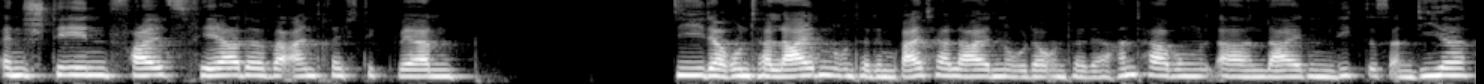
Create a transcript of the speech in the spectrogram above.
entstehen, falls Pferde beeinträchtigt werden, die darunter leiden, unter dem Reiter leiden oder unter der Handhabung äh, leiden, liegt es an dir,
